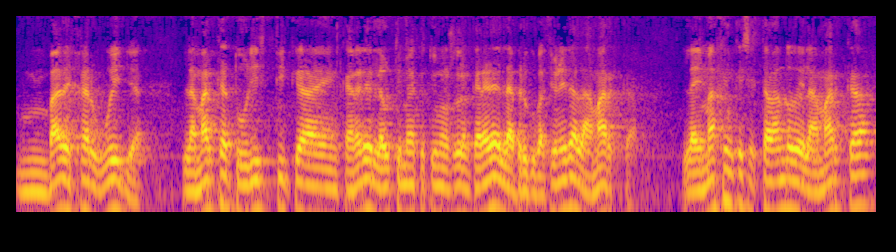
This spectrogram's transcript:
mm, va a dejar huella. La marca turística en Canarias, la última vez que estuvimos nosotros en Canarias, la preocupación era la marca. La imagen que se está dando de la marca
